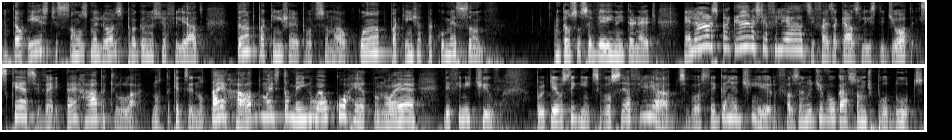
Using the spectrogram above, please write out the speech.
Então, estes são os melhores programas de afiliados, tanto para quem já é profissional quanto para quem já está começando. Então, se você vê aí na internet, melhores programas de afiliados e faz aquelas listas idiotas, esquece, velho, tá errado aquilo lá. Não, quer dizer, não tá errado, mas também não é o correto, não é definitivo. Porque é o seguinte, se você é afiliado, se você ganha dinheiro fazendo divulgação de produtos,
